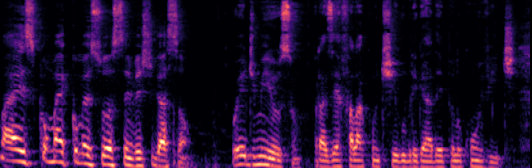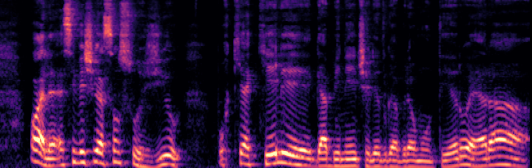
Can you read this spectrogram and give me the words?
mas como é que começou essa investigação? Oi Edmilson, prazer falar contigo, obrigado aí pelo convite. Olha, essa investigação surgiu porque aquele gabinete ali do Gabriel Monteiro era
